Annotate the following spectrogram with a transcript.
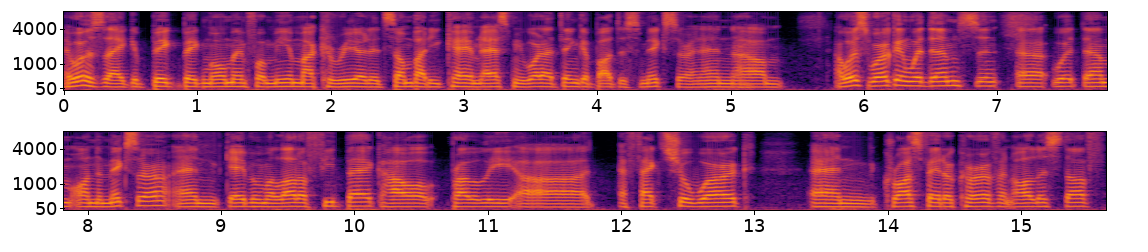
it was like a big, big moment for me in my career that somebody came and asked me what I think about this mixer, and then um, I was working with them uh, with them on the mixer and gave them a lot of feedback how probably uh, effects should work and crossfader curve and all this stuff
